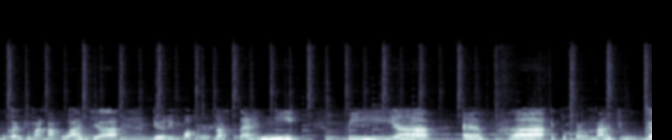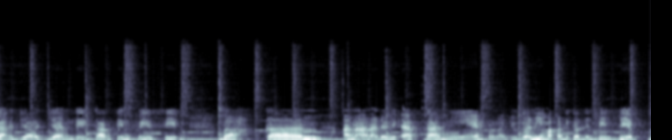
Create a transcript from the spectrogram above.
Bukan cuma aku aja Dari fakultas teknik Via FH itu pernah juga jajan di kantin visip Bahkan anak-anak dari FK nih pernah juga nih makan di kantin visip.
